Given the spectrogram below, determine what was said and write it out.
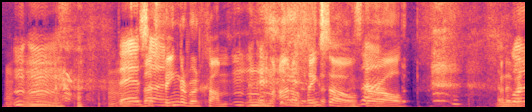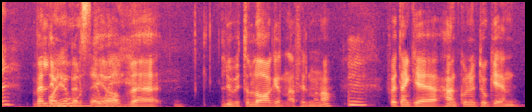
Mm -mm. Det er That sånn finger would come. Mm -mm, I don't think so, girl. Men det er ve veldig modig av uh, Louis til å lage denne filmen. da. Mm. For jeg tenker, Han kunne jo tatt en, ja,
